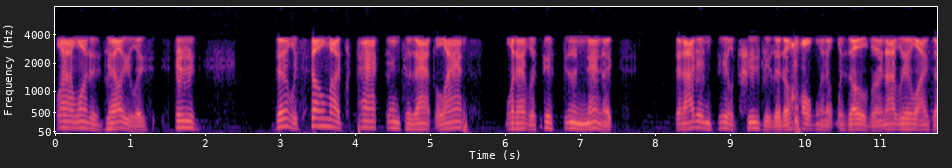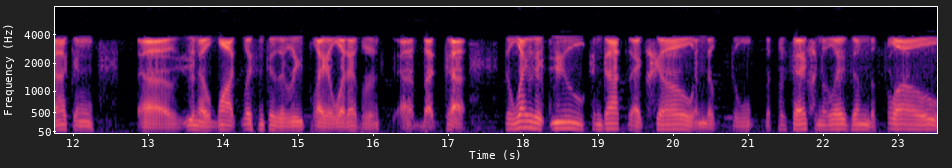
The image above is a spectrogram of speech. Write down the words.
What I wanted to tell you is, Steve, there was so much packed into that last whatever 15 minutes that I didn't feel cheated at all when it was over, and I realized I can uh, you know, watch, listen to the replay or whatever. Uh, but uh, the way that you conduct that show and the the, the professionalism, the flow,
